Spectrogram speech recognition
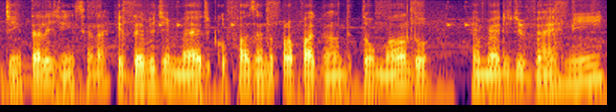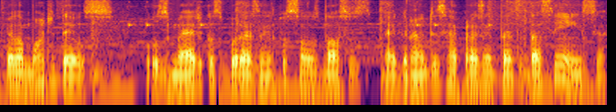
de inteligência, né? Que teve de médico fazendo propaganda e tomando remédio de verme, pelo amor de Deus. Os médicos, por exemplo, são os nossos é, grandes representantes da ciência.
